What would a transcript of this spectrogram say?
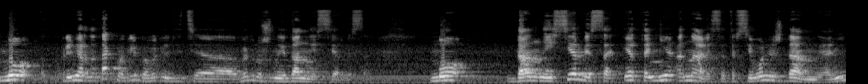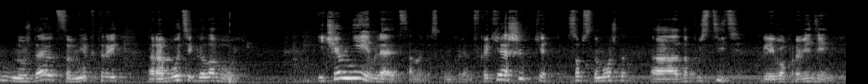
но примерно так могли бы выглядеть э, выгруженные данные сервиса. Но данные сервиса это не анализ, это всего лишь данные. Они нуждаются в некоторой работе головой. И чем не является анализ конкурентов? Какие ошибки, собственно, можно э, допустить при его проведении?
